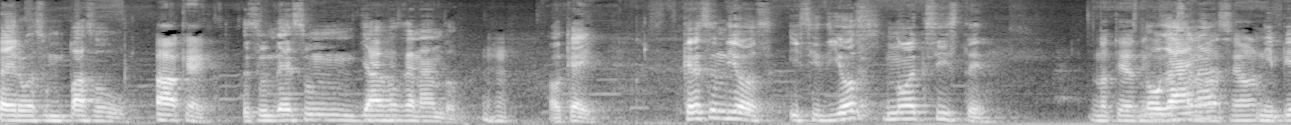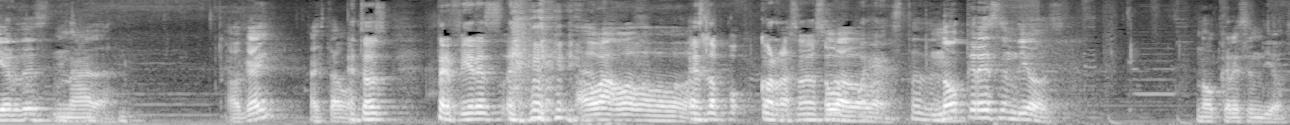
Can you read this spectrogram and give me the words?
Pero es un paso, Ah, ok. es un, es un, ya vas ganando, Ujú. ¿ok? Crees en Dios y si Dios no existe, No tienes no ninguna ganas salvación. ni pierdes nada, ¿ok? Ahí estamos. Entonces, prefieres. Ah, va, va, va, va, va. es la po- con razón es Oh, de- No crees en Dios. No crees en Dios.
